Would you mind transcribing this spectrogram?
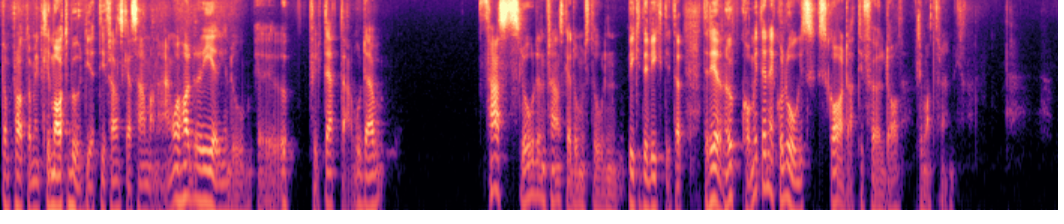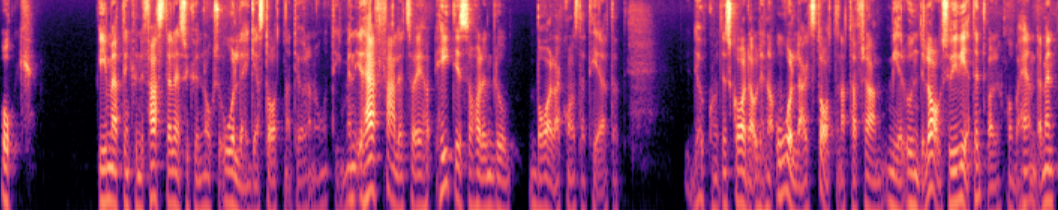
De pratar om en klimatbudget i franska sammanhang och har regeringen då eh, uppfyllt detta? Och där fastslog den franska domstolen, vilket är viktigt, att det redan har uppkommit en ekologisk skada till följd av klimatförändringarna. Och i och med att den kunde fastställa det så kunde den också ålägga staten att göra någonting. Men i det här fallet så är, hittills så har den då bara konstaterat att det har uppkommit en skada och den har ålagt staten att ta fram mer underlag, så vi vet inte vad som kommer att hända. Men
